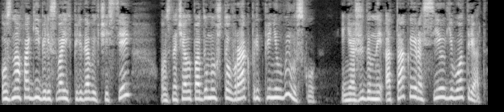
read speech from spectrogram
Узнав о гибели своих передовых частей, он сначала подумал, что враг предпринял вылазку, и неожиданной атакой рассеял его отряд.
